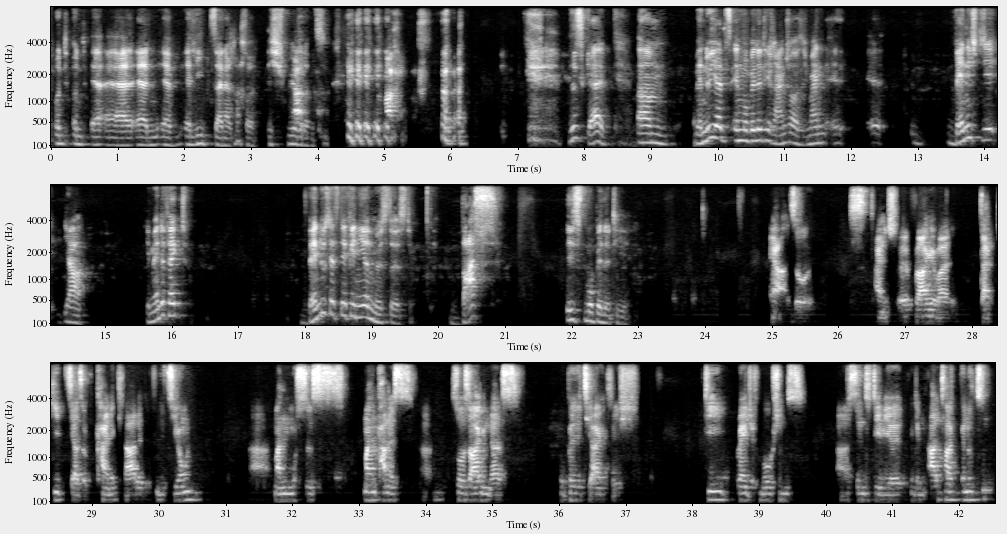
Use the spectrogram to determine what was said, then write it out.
und und er, er, er, er, liebt seine Rache. Ich spüre ja. das. Das ist geil. Ähm, wenn du jetzt in Mobility reinschaust, ich meine, äh, äh, wenn ich die, ja, im Endeffekt, wenn du es jetzt definieren müsstest, was ist Mobility? Ja, also das ist eine schwere Frage, weil da gibt es ja so keine klare Definition. Äh, man muss es, man kann es äh, so sagen, dass Mobility eigentlich die Range of Motions äh, sind, die wir in dem Alltag benutzen.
